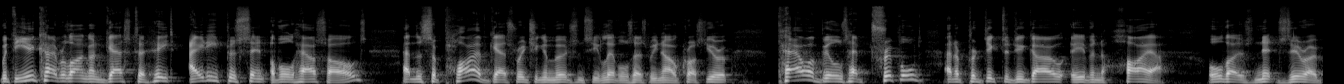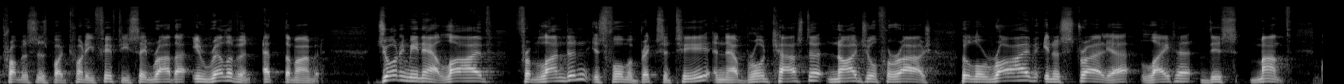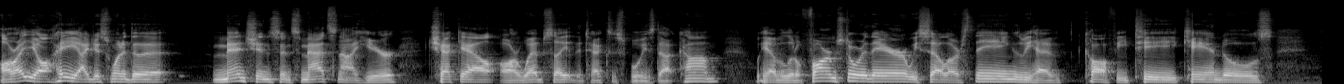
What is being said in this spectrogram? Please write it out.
With the UK relying on gas to heat 80% of all households and the supply of gas reaching emergency levels, as we know, across Europe, power bills have tripled and are predicted to go even higher. All those net zero promises by 2050 seem rather irrelevant at the moment. Joining me now, live from London, is former Brexiteer and now broadcaster Nigel Farage, who'll arrive in Australia later this month. All right, y'all. Hey, I just wanted to mention since Matt's not here, check out our website, thetexasboys.com. We have a little farm store there. We sell our things. We have coffee, tea, candles,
